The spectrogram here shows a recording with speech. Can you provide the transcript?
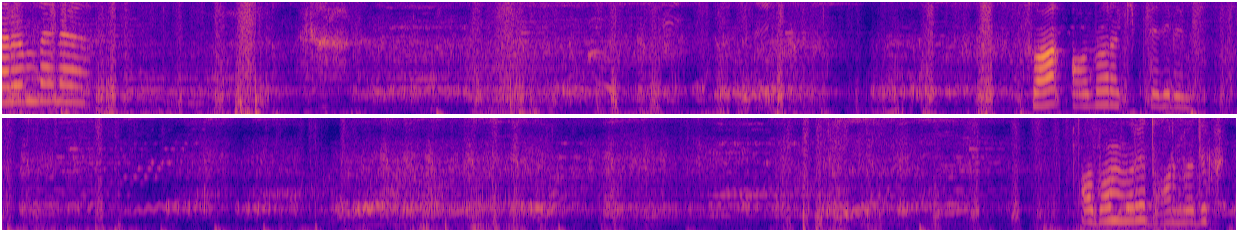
Kurtarın beni. Şu an ana rakipleri benim. Adamları darladık.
